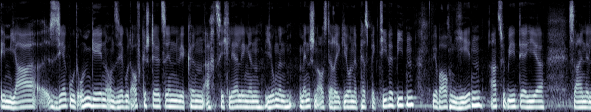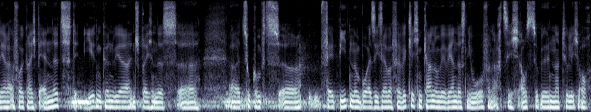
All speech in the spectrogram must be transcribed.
im Jahr sehr gut umgehen und sehr gut aufgestellt sind. Wir können 80 Lehrlingen, jungen Menschen aus der Region eine Perspektive bieten. Wir brauchen jeden Azubi, der hier seine Lehre erfolgreich beendet. Jedem können wir entsprechendes äh, äh, Zukunftsfeld bieten, wo er sich selber verwirklichen kann. Und wir werden das Niveau von 80 Auszubildenden natürlich auch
